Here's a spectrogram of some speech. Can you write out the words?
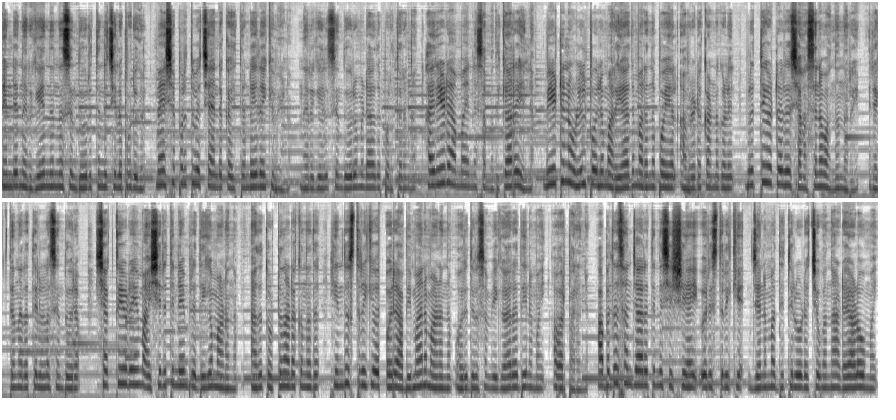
എന്റെ നെറുകയിൽ നിന്ന് സിന്ദൂരത്തിന്റെ ചില പൊടികൾ മേശപ്പുറത്ത് വെച്ച എന്റെ കൈത്തണ്ടയിലേക്ക് വീണു. നെറുകയിൽ സിന്ദൂരമിടാതെ പുറത്തിറങ്ങാൻ ഹരിയുടെ അമ്മ എന്നെ സമ്മതിക്കാറേയില്ല. വീട്ടിനുള്ളിൽ പോലും അറിയാതെ മറന്നുപോയാൽ അവരുടെ കണ്ണുകളിൽ വൃത്തികെട്ടൊരു ശാസന വന്നെന്നറിയും രക്തനിറത്തിലുള്ള സിന്ദൂരം ശക്തിയുടെയും ഐശ്വര്യത്തിന്റെയും പ്രതീകമാണെന്നും അത് തൊട്ടു നടക്കുന്നത് ഹിന്ദു സ്ത്രീക്ക് ഒരു അഭിമാനമാണെന്നും ഒരു ദിവസം വികാരാധീനമായി അവർ പറഞ്ഞു. അബദ്ധസഞ്ചാരത്തിന്റെ ശിക്ഷയായി ഒരു സ്ത്രീക്ക് ജനമധ്യത്തിലൂടെ ചുവന്ന അടയാളവുമായി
